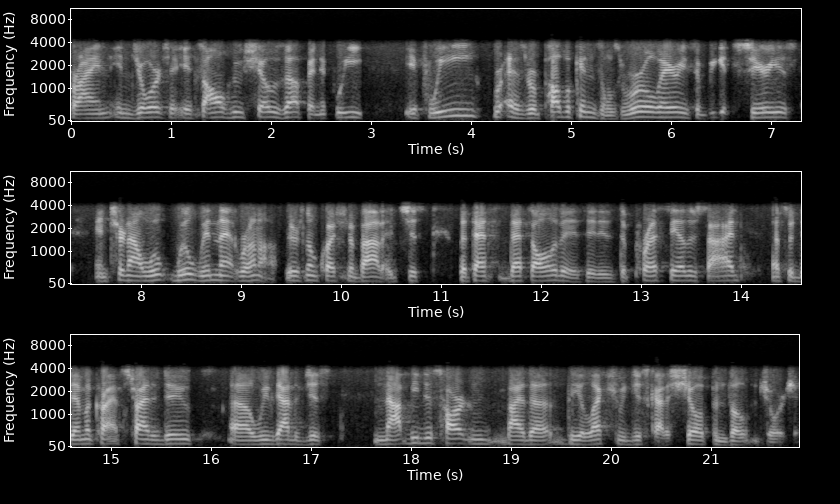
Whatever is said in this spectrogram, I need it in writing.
Brian, in Georgia. It's all who shows up and if we if we as Republicans those rural areas if we get serious and turn out we'll we'll win that runoff. There's no question about it. It's just but that's that's all it is. It is depress the other side. That's what Democrats try to do. Uh, we've got to just not be disheartened by the the election. We just got to show up and vote in Georgia.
